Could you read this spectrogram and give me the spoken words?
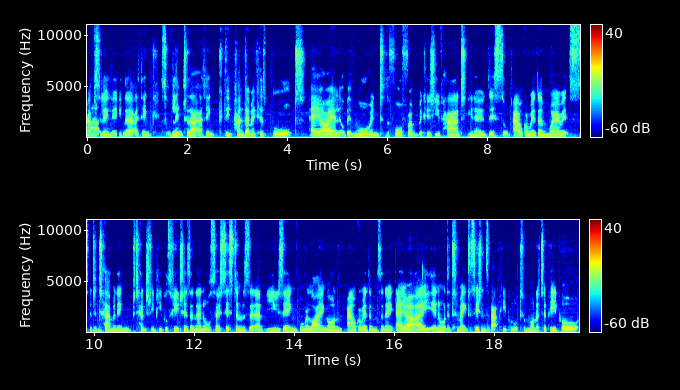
Absolutely. Um, I think sort of linked to that, I think the pandemic has brought AI a little bit more into the forefront because you've had, you know, this sort of algorithm where it's determining potentially people's futures and then also systems that are using or relying on algorithms and AI in order to make decisions about people or to monitor people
